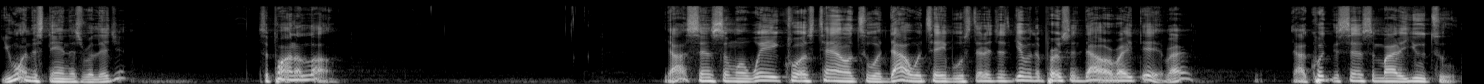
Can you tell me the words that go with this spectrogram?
You understand this religion? SubhanAllah. Y'all send someone way across town to a dawah table instead of just giving the person dawah right there, right? Y'all quick to send somebody to YouTube.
